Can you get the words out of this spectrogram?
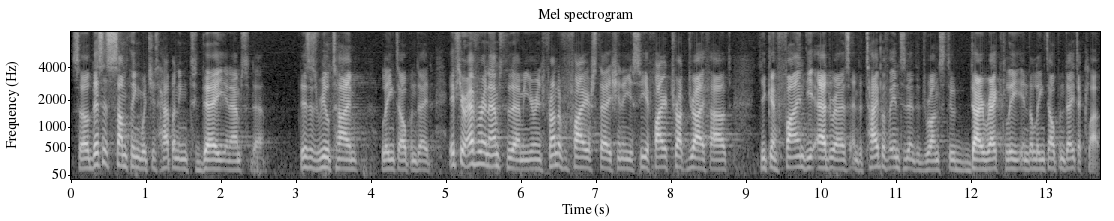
So this is something which is happening today in Amsterdam. This is real-time linked open data. If you're ever in Amsterdam and you're in front of a fire station and you see a fire truck drive out, you can find the address and the type of incident it runs to directly in the linked open data cloud.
